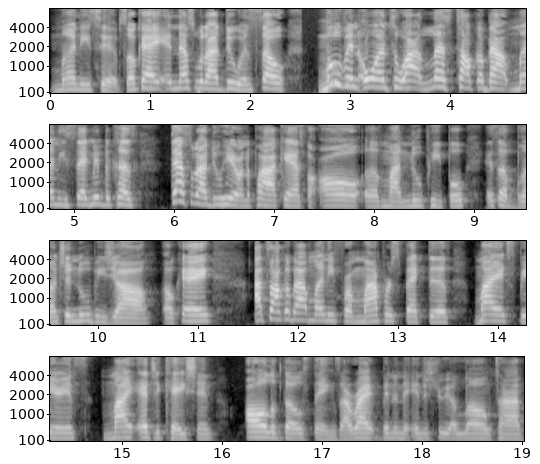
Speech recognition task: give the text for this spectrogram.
money tips. Okay. And that's what I do. And so moving on to our let's talk about money segment because that's what I do here on the podcast for all of my new people. It's a bunch of newbies, y'all. Okay. I talk about money from my perspective, my experience, my education, all of those things. All right. Been in the industry a long time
